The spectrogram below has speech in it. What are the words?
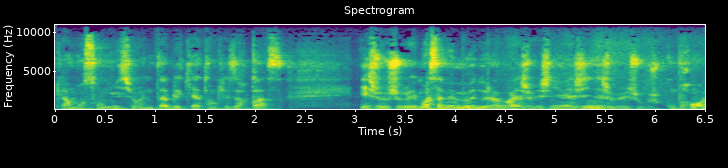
clairement s'ennuie sur une table et qui attend que les heures passent. Et, je, moi, ça m'émeut de la voir. Je, m'imagine et je, comprends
